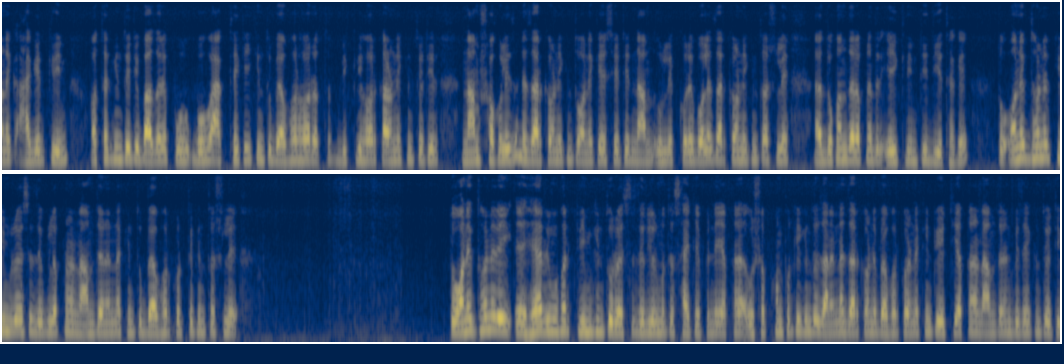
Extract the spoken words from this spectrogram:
অনেক আগের ক্রিম। অর্থাৎ কিন্তু এটি বাজারে বহু আগ থেকেই কিন্তু ব্যবহার হওয়ার, অর্থাৎ বিক্রি হওয়ার কারণে কিন্তু এটির নাম সকলেই জানে, যার কারণে কিন্তু অনেকে এসে এটির নাম উল্লেখ করে বলে, যার কারণে কিন্তু আসলে দোকানদার আপনাদের এই ক্রিমটি দিয়ে থাকে। তো অনেক ধরনের ক্রিম রয়েছে যেগুলো আপনারা নাম জানেন না, কিন্তু ব্যবহার করতে কিন্তু আসলে তো অনেক ধরনের এই হেয়ার রিমুভার ক্রিম কিন্তু রয়েছে যেগুলোর মধ্যে সাইড এফেক্ট নেই। আপনারা ওসব সম্পর্কে কিন্তু জানেন না, যার কারণে ব্যবহার করেন না, কিন্তু এটি আপনারা নাম জানেন বিধায় কিন্তু এটি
